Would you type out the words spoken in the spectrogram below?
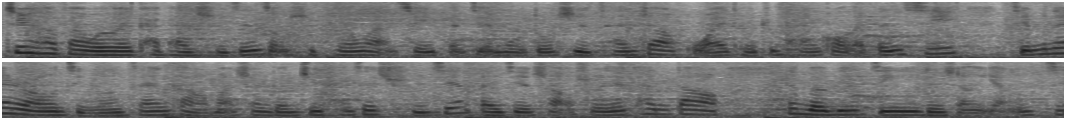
至于合法微微开盘时间总是偏晚，所以本节目都是参照国外投注盘口来分析。节目内容仅供参考，马上根据开赛时间来介绍。首先看到 MLB 精英对上杨基。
